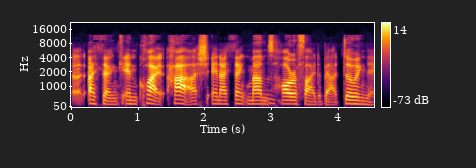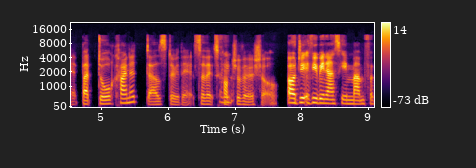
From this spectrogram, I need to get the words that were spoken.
uh, I think, and quite harsh. And I think Mum's Mm. horrified about doing that, but Dor kind of does do that, so that's Have you- controversial. Oh, do, have you been asking mum for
